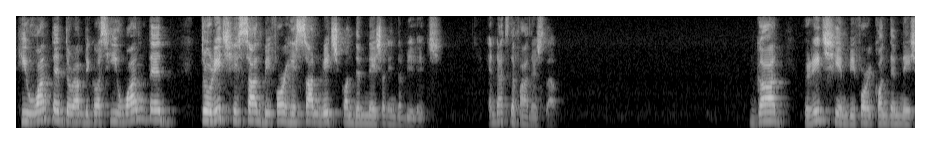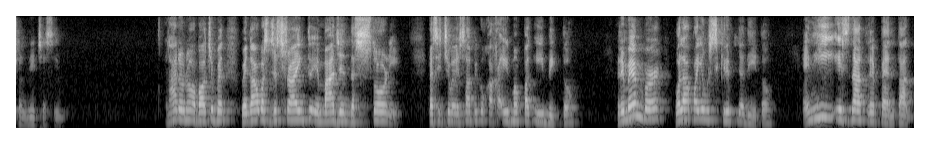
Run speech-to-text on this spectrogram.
He wanted to run because he wanted to reach his son before his son reached condemnation in the village. And that's the father's love. God reached him before condemnation reaches him. And I don't know about you, but when I was just trying to imagine the story, the situation, sabi ko, kakaibang pag-ibig to. Remember, wala pa yung script niya dito. And he is not repentant.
